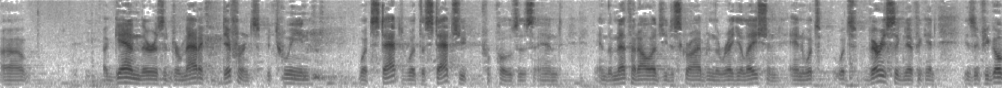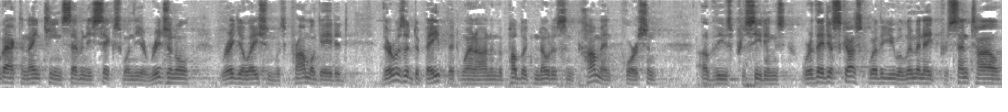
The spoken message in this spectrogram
uh, again, there is a dramatic difference between what, stat, what the statute proposes and, and the methodology described in the regulation. And what's, what's very significant is if you go back to 1976 when the original regulation was promulgated, there was a debate that went on in the public notice and comment portion of these proceedings where they discussed whether you eliminate percentile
